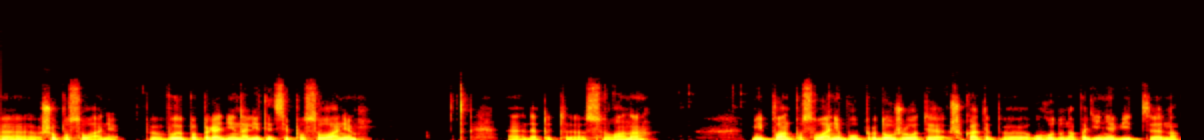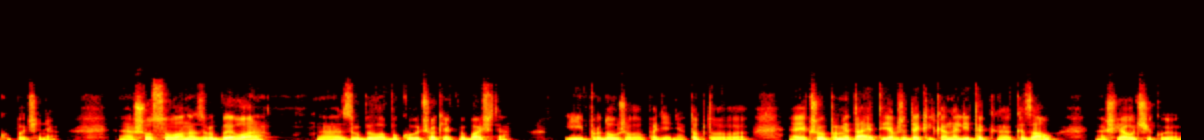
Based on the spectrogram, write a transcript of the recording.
Е, що по Солані? В попередній аналітиці по Солані, е, де тут Солана? Мій план по Солані був продовжувати шукати угоду на падіння від накопичення. Що Солана зробила? Зробила боковичок, як ви бачите, і продовжила падіння. Тобто, якщо ви пам'ятаєте, я вже декілька аналітик казав, що я очікую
